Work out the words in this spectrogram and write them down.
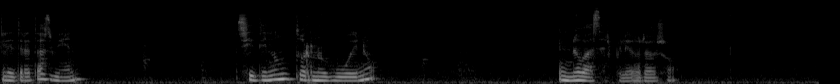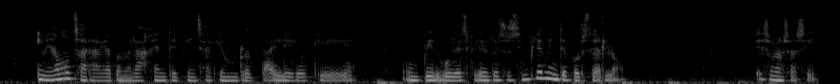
le tratas bien, si tiene un torno bueno, no va a ser peligroso. Y me da mucha rabia cuando la gente piensa que un Rottweiler o que un Pitbull es peligroso simplemente por serlo. Eso no es así.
